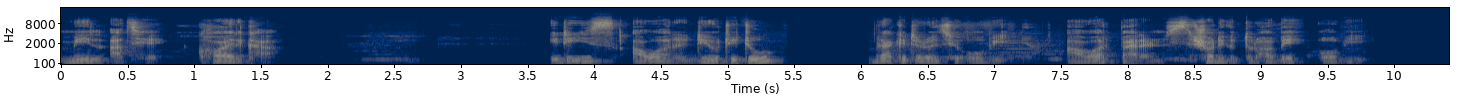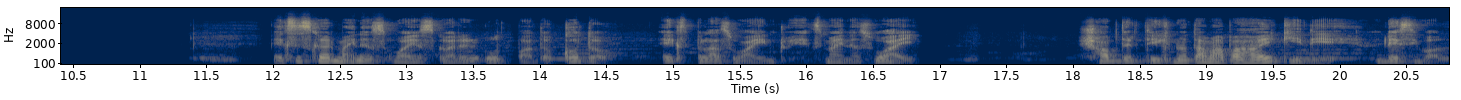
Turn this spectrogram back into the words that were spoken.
মিল আছে? খয়ের খা। It is our duty to ব্র্যাকেটে রয়েছে ওবি আওয়ার প্যারেন্টস সঠিক উত্তর হবে obey X square minus Y স্কোয়ারের উৎপাদক কত? X plus Y into X minus Y শব্দের তীক্ষ্ণতা মাপা হয় কি দিয়ে? ডেসিবল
